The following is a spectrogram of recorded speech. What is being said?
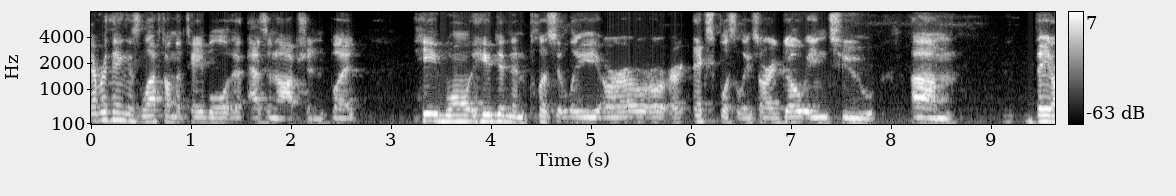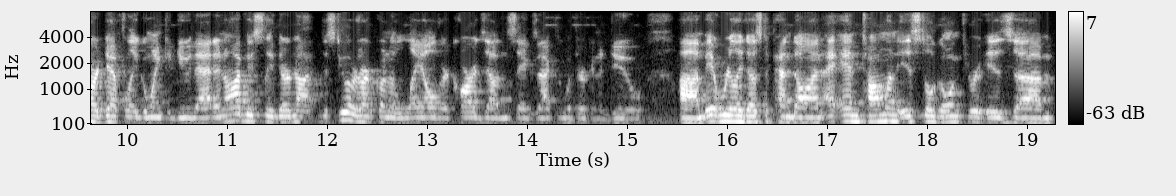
everything is left on the table as an option, but he won't. He didn't implicitly or, or, or explicitly, sorry, go into. Um, they are definitely going to do that, and obviously, they're not. The Steelers aren't going to lay all their cards out and say exactly what they're going to do. Um, it really does depend on. And Tomlin is still going through his. Um,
